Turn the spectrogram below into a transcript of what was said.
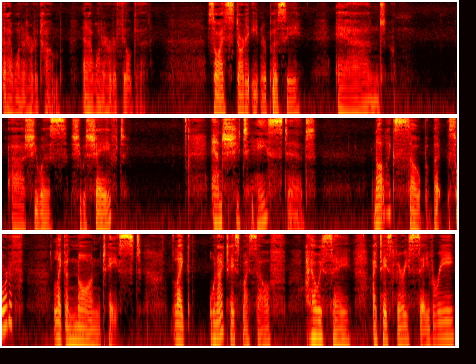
that I wanted her to come and I wanted her to feel good. So I started eating her pussy and uh, she was she was shaved and she tasted not like soap but sort of like a non-taste like when I taste myself I always say I taste very savory.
